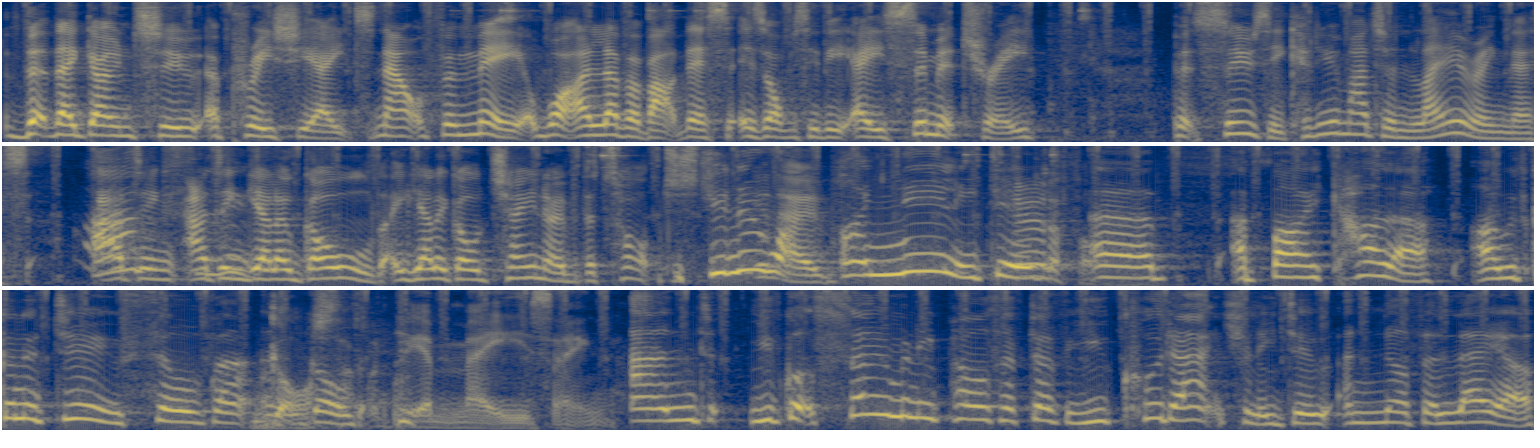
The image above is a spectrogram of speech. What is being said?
that they're going to appreciate. Now, for me, what I love about this is obviously the asymmetry. But Suzie, can you imagine layering this? Adding, adding yellow gold, a yellow gold chain over the top. Just Do you know what? I nearly did a bi-colour. I was going to do silver and gosh, gold. that would be amazing. And you've got so many pearls left over, you could actually do another layer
